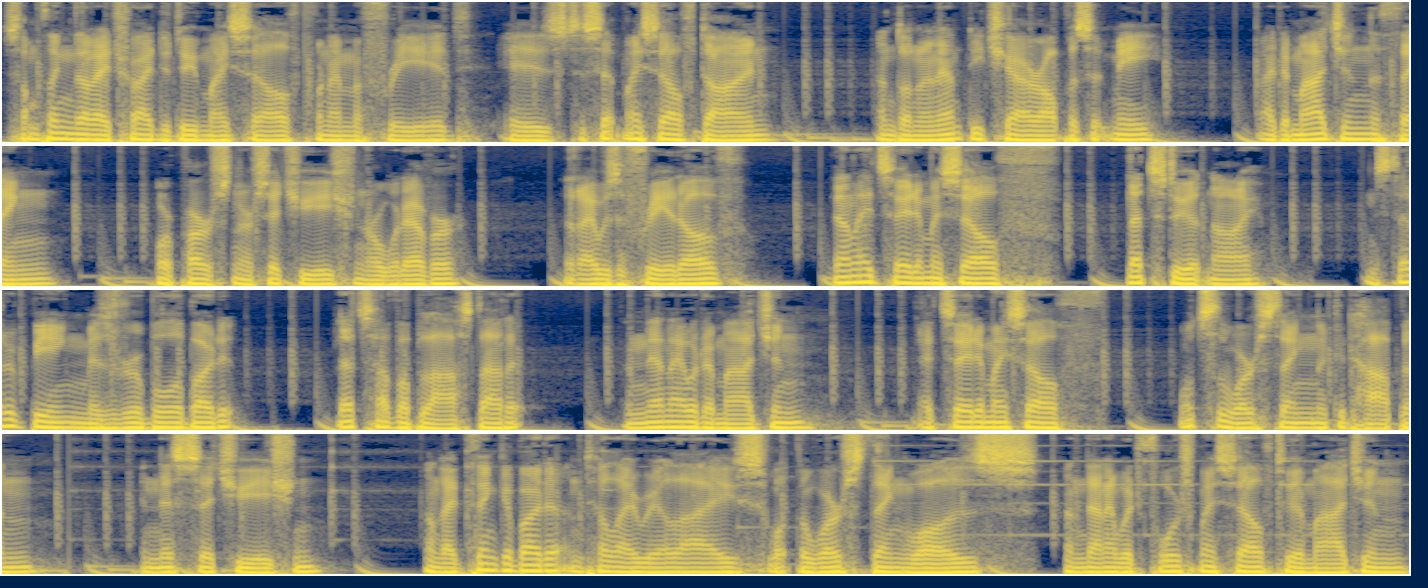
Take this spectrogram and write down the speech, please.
Something that I try to do myself when I'm afraid is to sit myself down and on an empty chair opposite me, I'd imagine the thing or person or situation or whatever that I was afraid of. Then I'd say to myself, let's do it now. Instead of being miserable about it, let's have a blast at it. And then I would imagine, I'd say to myself, what's the worst thing that could happen in this situation? And I'd think about it until I realised what the worst thing was, and then I would force myself to imagine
